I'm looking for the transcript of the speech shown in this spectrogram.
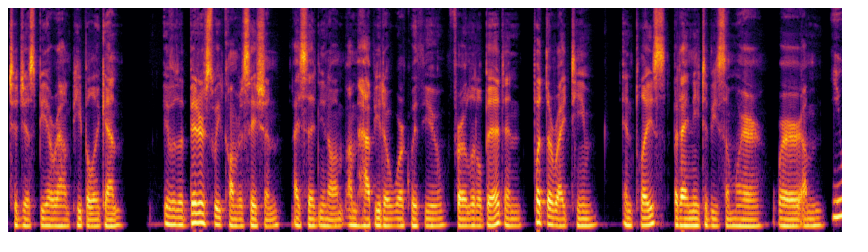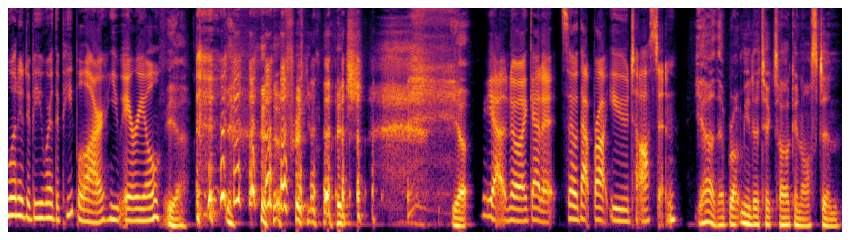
to just be around people again. It was a bittersweet conversation. I said, you know, I'm, I'm happy to work with you for a little bit and put the right team in place, but I need to be somewhere where I'm. You wanted to be where the people are, you Ariel. Yeah. Pretty much. Yeah. Yeah, no, I get it. So that brought you to Austin. Yeah, that brought me to TikTok in Austin.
